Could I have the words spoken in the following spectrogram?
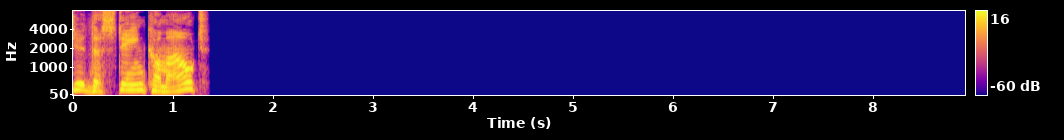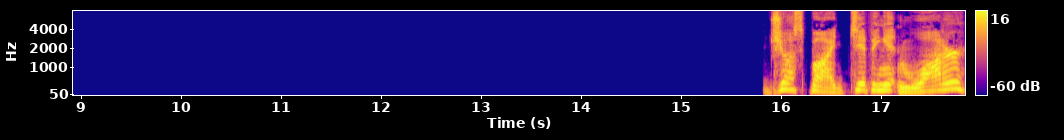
Did the stain come out? Just by dipping it in water?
